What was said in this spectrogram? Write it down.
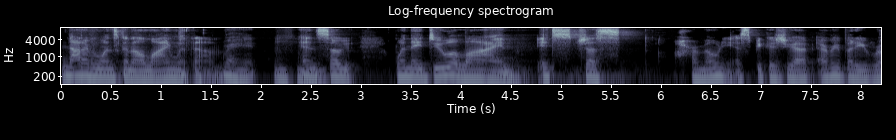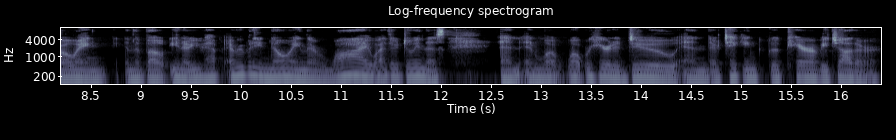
not everyone's going to align with them. Right. Mm-hmm. Mm-hmm. And so when they do align, it's just harmonious because you have everybody rowing in the boat. You know, you have everybody knowing their why, why they're doing this and, and what, what we're here to do. And they're taking good care of each other.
